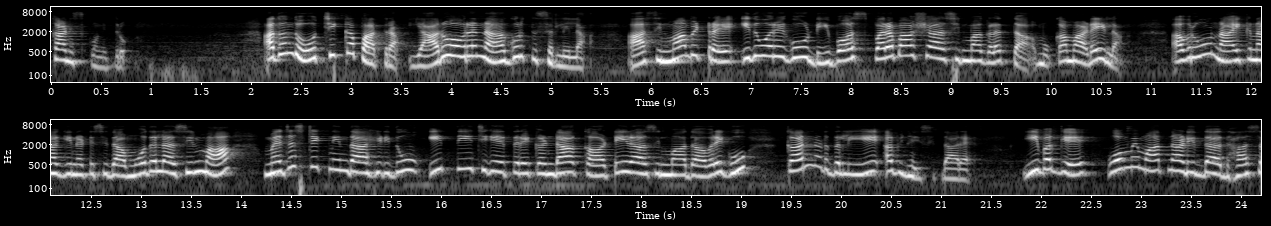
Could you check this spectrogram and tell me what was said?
ಕಾಣಿಸಿಕೊಂಡಿದ್ರು. ಅದೊಂದು ಚಿಕ್ಕ ಪಾತ್ರ, ಯಾರೂ ಅವರನ್ನು ಗುರುತಿಸಿರಲಿಲ್ಲ. ಆ ಸಿನಿಮಾ ಬಿಟ್ಟರೆ ಇದುವರೆಗೂ ಡಿ ಬಾಸ್ ಪರಭಾಷಾ ಸಿನಿಮಾಗಳತ್ತ ಮುಖ ಮಾಡೇ ಇಲ್ಲ. ಅವರು ನಾಯಕನಾಗಿ ನಟಿಸಿದ ಮೊದಲ ಸಿನಿಮಾ ಮೆಜೆಸ್ಟಿಕ್ನಿಂದ ಹಿಡಿದು ಇತ್ತೀಚೆಗೆ ತೆರೆಕಂಡ ಕಾಟೇರ ಸಿನಿಮಾದವರೆಗೂ ಕನ್ನಡದಲ್ಲಿಯೇ ಅಭಿನಯಿಸಿದ್ದಾರೆ. ಈ ಬಗ್ಗೆ ಒಮ್ಮೆ ಮಾತನಾಡಿದ್ದ ದಾಸ,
